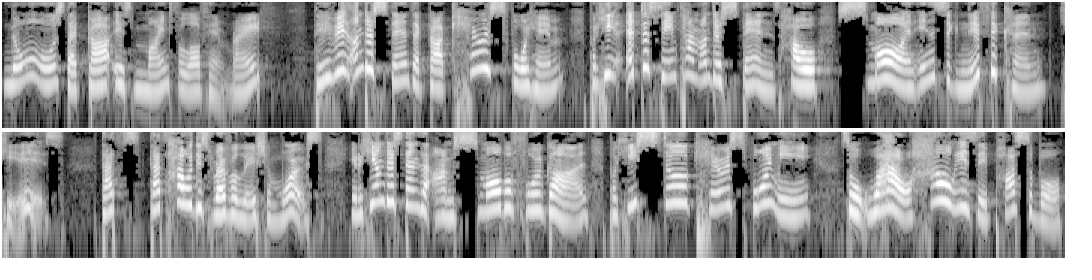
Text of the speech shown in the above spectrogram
knows that God is mindful of him, right? David understands that God cares for him, but he at the same time understands how small and insignificant he is. That's, that's how this revelation works. You know, he understands that I'm small before God, but he still cares for me. So wow, how is it possible?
